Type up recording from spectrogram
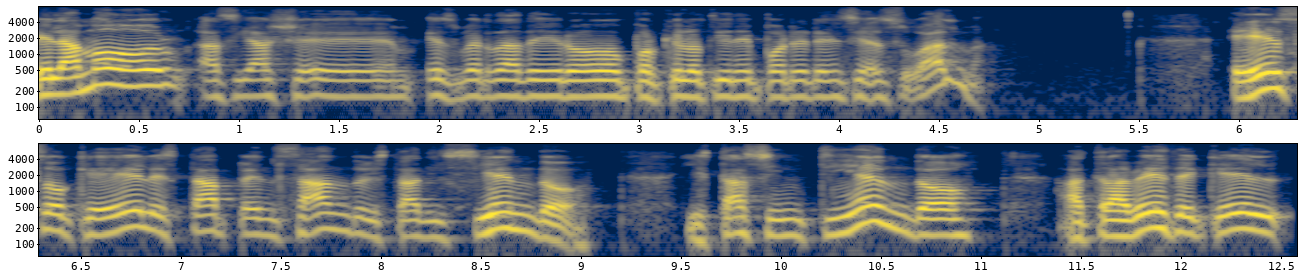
el amor hacia Hashem es verdadero porque lo tiene por herencia en su alma. Eso que él está pensando y está diciendo y está sintiendo a través de que él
